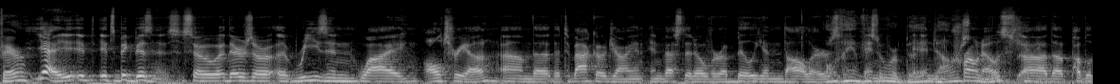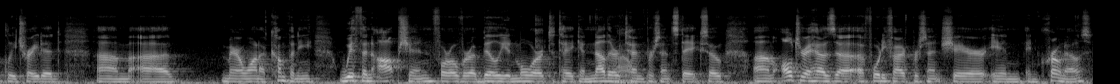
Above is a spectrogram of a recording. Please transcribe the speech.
fair? Yeah, it, it's big business. So there's a, a reason why Altria, um, the, the tobacco giant, invested over a billion dollars. Oh, they invested over a billion dollars? Cronos, no uh, the publicly traded um, uh, marijuana company with an option for over a billion more to take another wow. 10% stake. So um, Altria has a, a, 45% share in, in Cronos.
